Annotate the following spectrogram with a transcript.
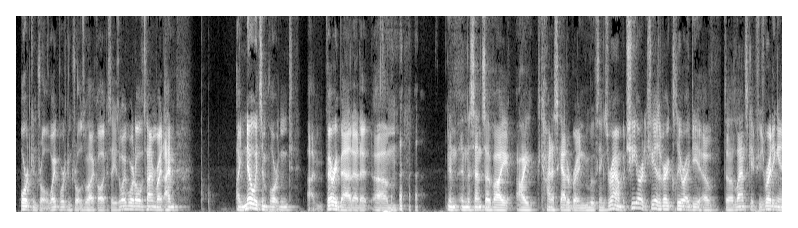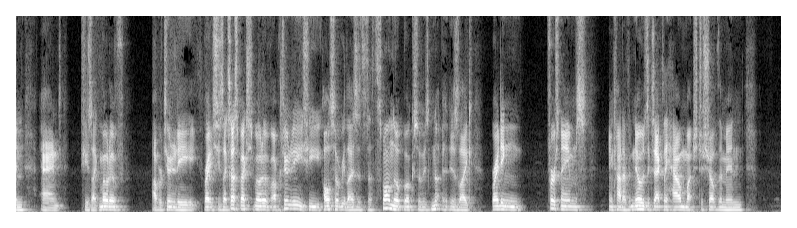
board control. Whiteboard control is what i call it because i use a whiteboard all the time right? I'm i know it's important. I'm very bad at it. Um in in the sense of I I kind of scatterbrained move things around, but she already she has a very clear idea of the landscape she's writing in, and she's like motive, opportunity, right? She's like suspects, motive, opportunity. She also realizes it's a small notebook, so is not is like writing first names and kind of knows exactly how much to shove them in.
